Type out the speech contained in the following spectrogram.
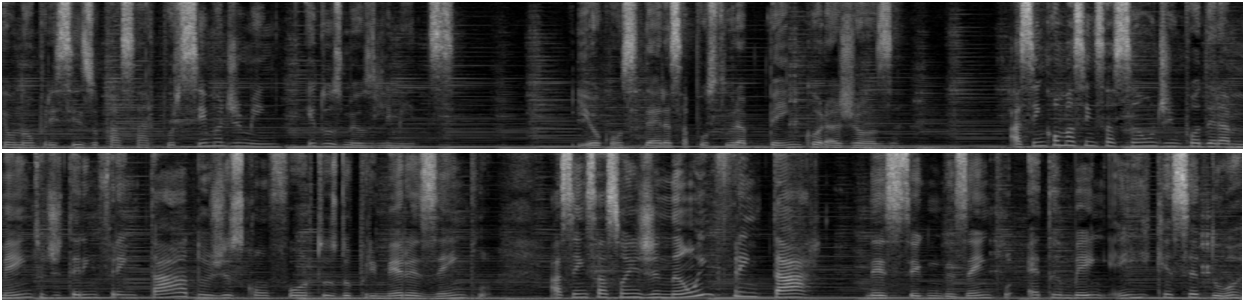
eu não preciso passar por cima de mim e dos meus limites. E eu considero essa postura bem corajosa. Assim como a sensação de empoderamento de ter enfrentado os desconfortos do primeiro exemplo, as sensações de não enfrentar nesse segundo exemplo é também enriquecedor.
